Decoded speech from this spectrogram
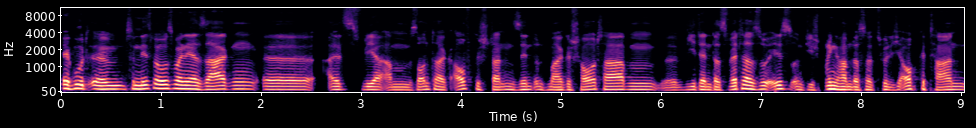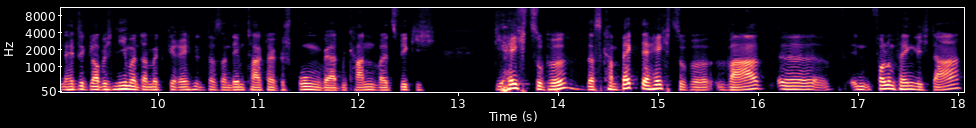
Ja gut, ähm, zunächst mal muss man ja sagen, äh, als wir am Sonntag aufgestanden sind und mal geschaut haben, äh, wie denn das Wetter so ist, und die Springer haben das natürlich auch getan, hätte, glaube ich, niemand damit gerechnet, dass an dem Tag da gesprungen werden kann, weil es wirklich die Hechtsuppe, das Comeback der Hechtsuppe war äh, in, vollumfänglich da.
